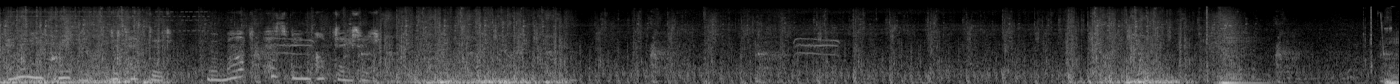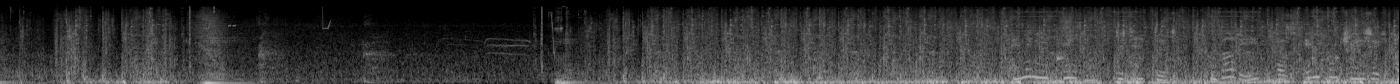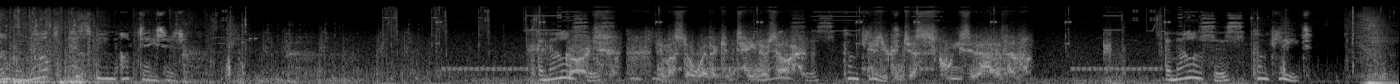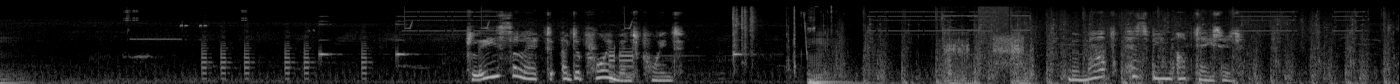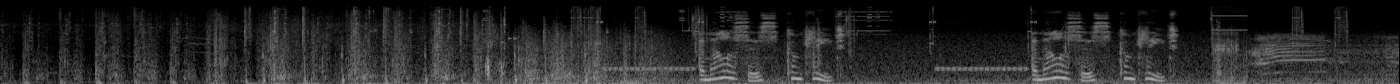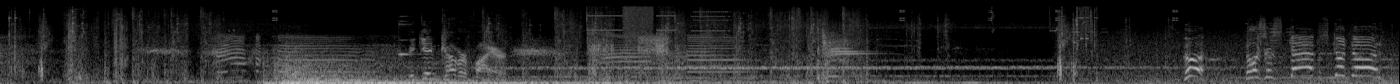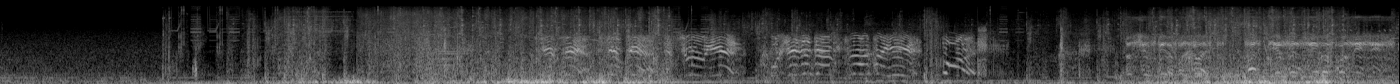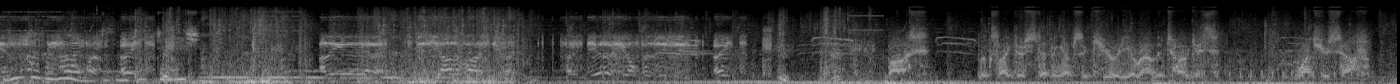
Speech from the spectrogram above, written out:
Enemy presence detected. The map has been updated. Detected. Buddy has infiltrated and the map has been updated. Guards, Analysis they must know where the containers are. Analysis If complete. you can just squeeze it out of them. Analysis complete. Please select a deployment point. The map has been updated. Analysis complete. Analysis complete. Begin cover fire. Huh! Those are scabs, Goddard! Stepping up security around the targets. Watch yourself.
